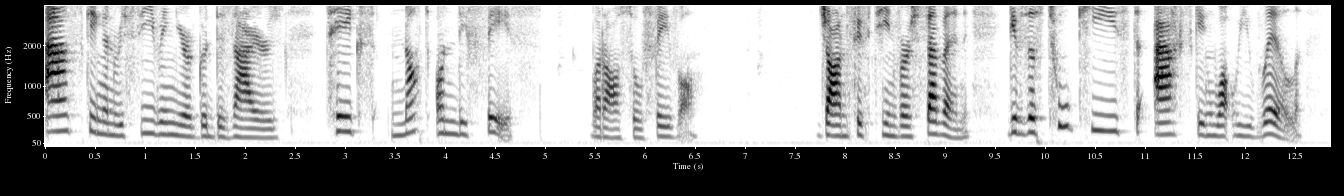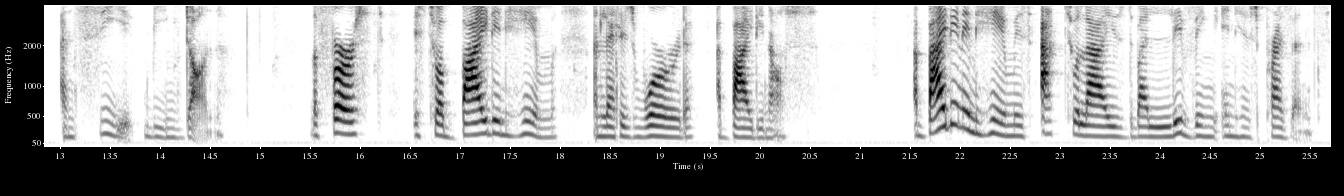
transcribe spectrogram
Asking and receiving your good desires takes not only faith, but also favor. John 15, verse 7 gives us two keys to asking what we will and see it being done. The first is to abide in Him and let His Word abide in us. Abiding in Him is actualized by living in His presence.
